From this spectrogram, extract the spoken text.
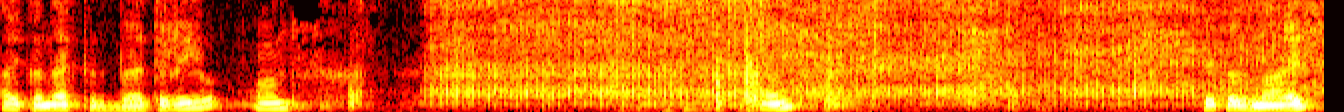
I connected battery once and recognized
